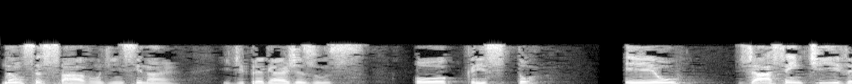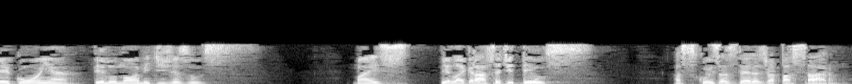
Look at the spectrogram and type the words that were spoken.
não cessavam de ensinar e de pregar Jesus, o Cristo. Eu já senti vergonha pelo nome de Jesus, mas pela graça de Deus, as coisas velhas já passaram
